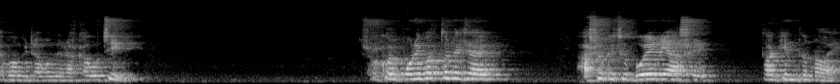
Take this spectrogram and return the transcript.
এবং এটা আমাদের রাখা উচিত। সকল পরিবর্তনে যে আশু কিছু বয়ে নিয়ে আসে, তা কিন্তু নয়।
